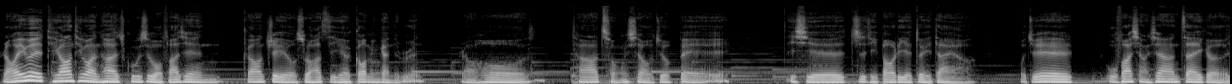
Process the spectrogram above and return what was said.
然后，因为刚刚听完他的故事，我发现刚刚 J 有说他是一个高敏感的人，然后他从小就被一些肢体暴力的对待啊。我觉得无法想象，在一个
